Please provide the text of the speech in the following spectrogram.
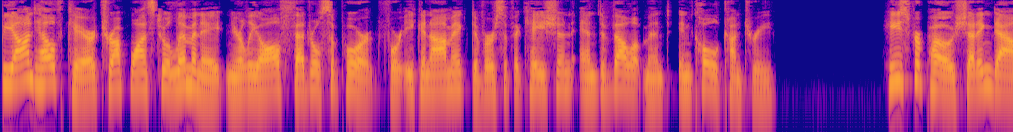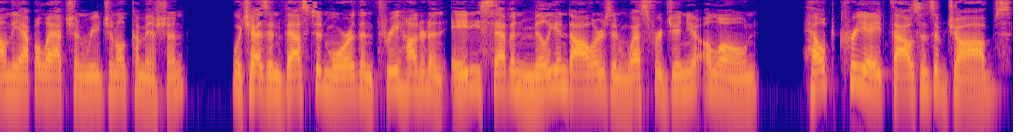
Beyond health care, Trump wants to eliminate nearly all federal support for economic diversification and development in coal country. He's proposed shutting down the Appalachian Regional Commission, which has invested more than $387 million in West Virginia alone, helped create thousands of jobs,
